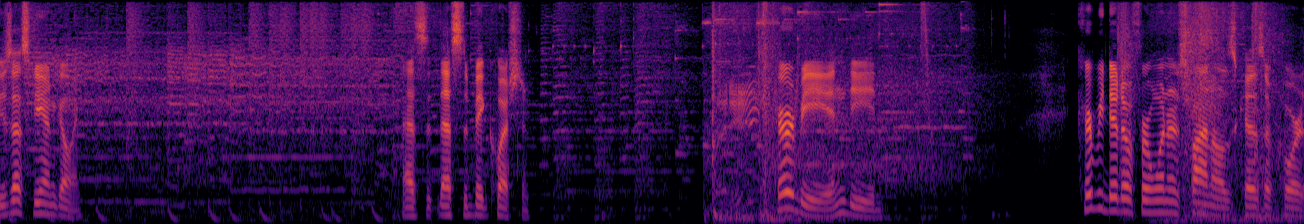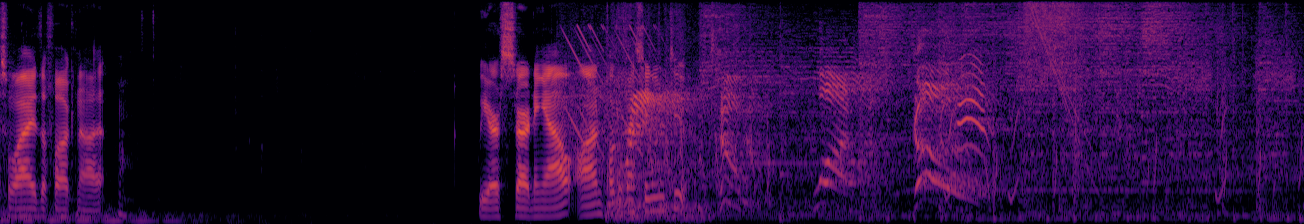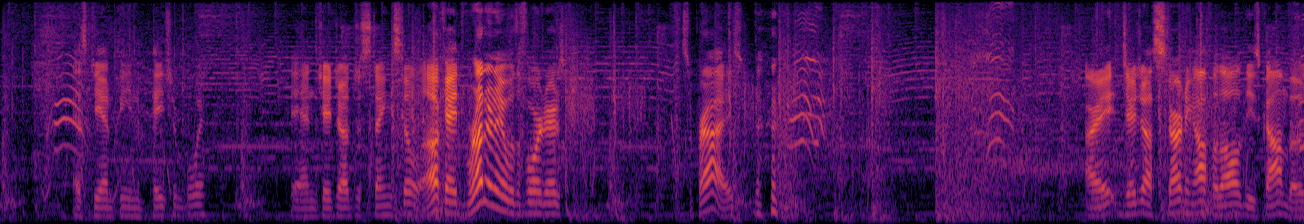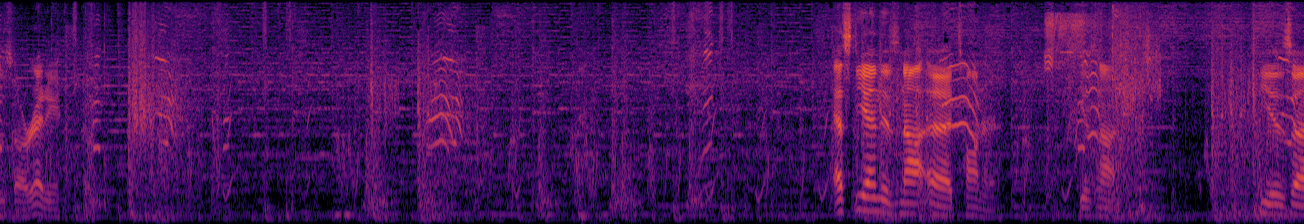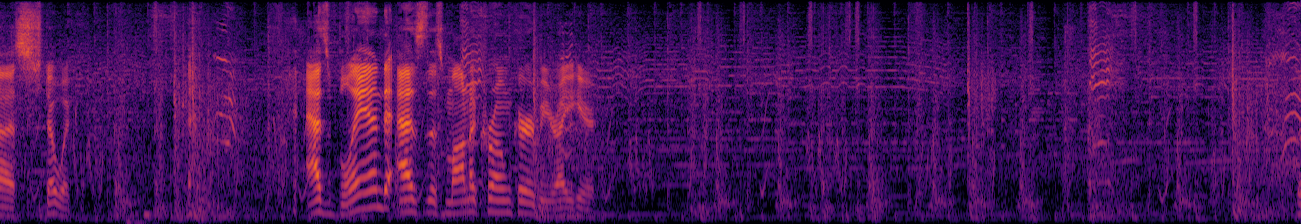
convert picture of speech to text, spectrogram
Who's SDN going? That's that's the big question. Kirby, indeed. Kirby Ditto for winners finals, because of course, why the fuck not? We are starting out on Pokemon Stadium 2. SDN being a patient boy. And J-Jaw just staying still. Okay, running it with the forward airs. Surprise. Alright, J-Jaw starting off with all of these combos already. SDN is not a taunter. He is not. He is uh, stoic. as bland as this monochrome Kirby right here.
